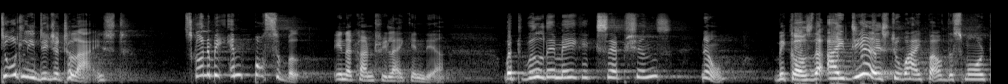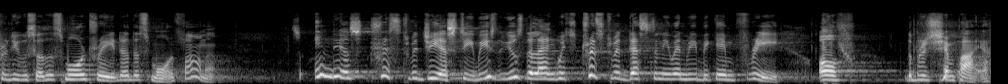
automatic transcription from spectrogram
totally digitalized. It's going to be impossible in a country like India. But will they make exceptions? No, because the idea is to wipe out the small producer, the small trader, the small farmer. So India's tryst with GST, we used the language tryst with destiny when we became free of the British Empire.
